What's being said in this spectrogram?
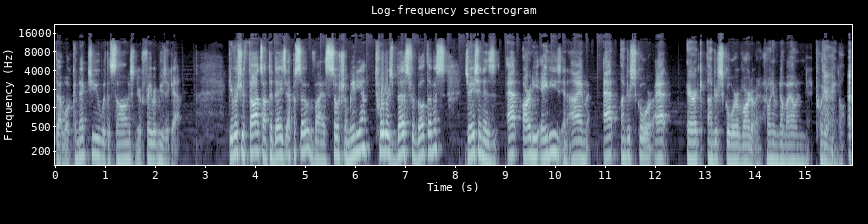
that will connect you with the songs in your favorite music app. Give us your thoughts on today's episode via social media. Twitter's best for both of us. Jason is at RD80s and I'm at underscore at Eric underscore Vardeman. I don't even know my own Twitter handle.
